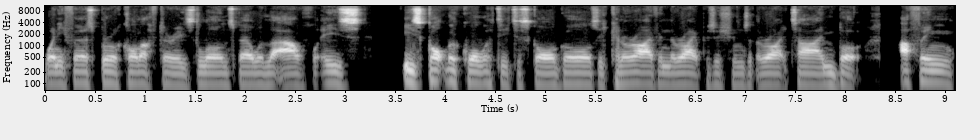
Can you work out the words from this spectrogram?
when he first broke on after his loan spell with Alpha, he's he's got the quality to score goals. He can arrive in the right positions at the right time, but I think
